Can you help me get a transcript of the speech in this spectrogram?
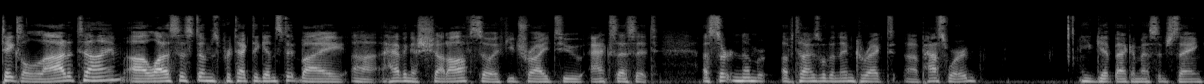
Takes a lot of time. Uh, a lot of systems protect against it by uh, having a shut off. So if you try to access it a certain number of times with an incorrect uh, password, you get back a message saying,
